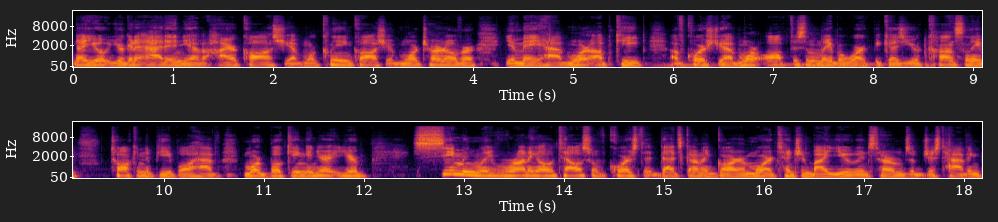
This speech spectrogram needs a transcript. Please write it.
Now you, you're going to add in, you have a higher cost, you have more cleaning costs, you have more turnover, you may have more upkeep. Of course, you have more office and labor work because you're constantly talking to people, have more booking and you're, you're, seemingly running a hotel. So of course that that's going to garner more attention by you in terms of just having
